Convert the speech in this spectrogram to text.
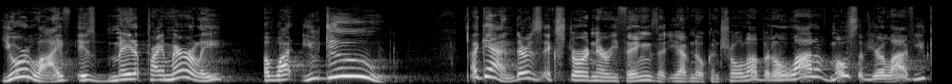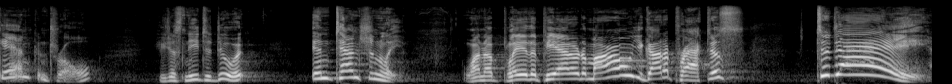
Your life is made up primarily of what you do. Again, there's extraordinary things that you have no control of, but a lot of most of your life you can control. You just need to do it intentionally. Want to play the piano tomorrow? You got to practice today.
